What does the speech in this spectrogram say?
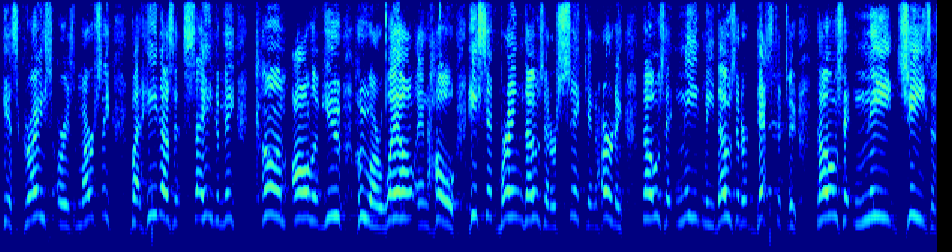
His grace or His mercy. But He doesn't say to me, Come, all of you who are well and whole. He said, Bring those that are sick and hurting, those that need me, those that are destitute, those that need Jesus,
